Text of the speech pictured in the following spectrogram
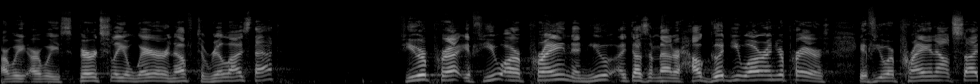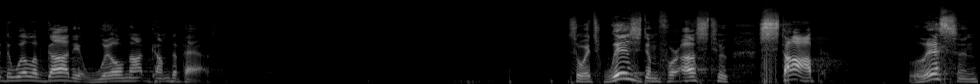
Are we, are we spiritually aware enough to realize that? If, you're pray, if you are praying and you, it doesn't matter how good you are in your prayers, if you are praying outside the will of God, it will not come to pass. So it's wisdom for us to stop, listen,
